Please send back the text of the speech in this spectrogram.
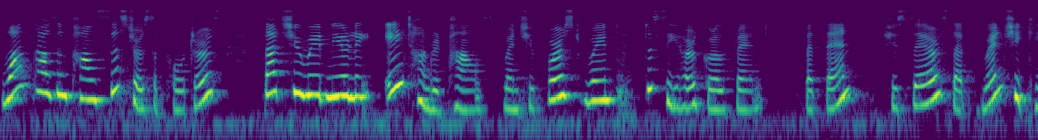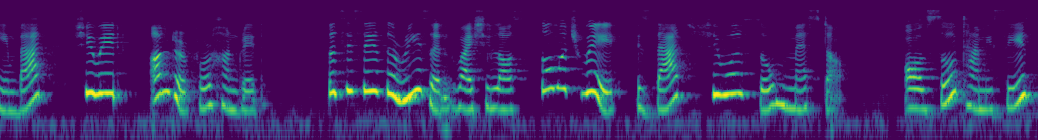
1000 pound sister supporters that she weighed nearly 800 pounds when she first went to see her girlfriend. But then she shares that when she came back, she weighed under 400. But she says the reason why she lost so much weight is that she was so messed up. Also, Tammy says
